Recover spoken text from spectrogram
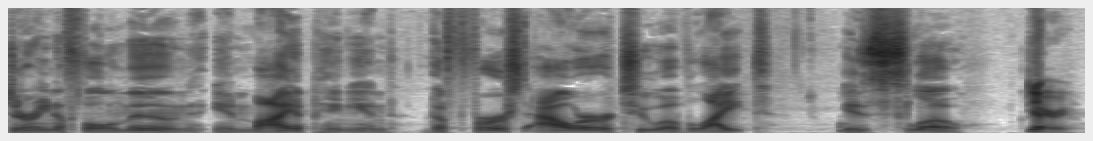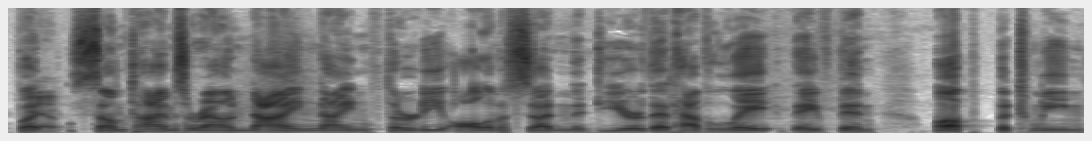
during a full moon, in my opinion, the first hour or two of light is slow. Yep. But yeah. sometimes around nine nine thirty, all of a sudden the deer that have late they've been up between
